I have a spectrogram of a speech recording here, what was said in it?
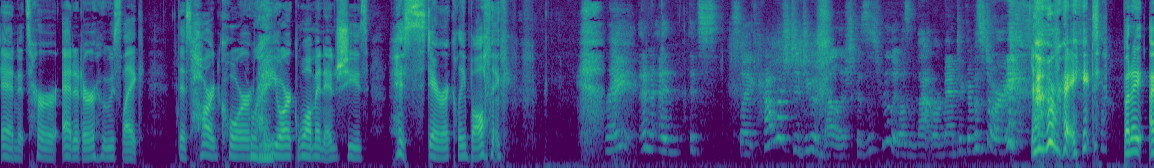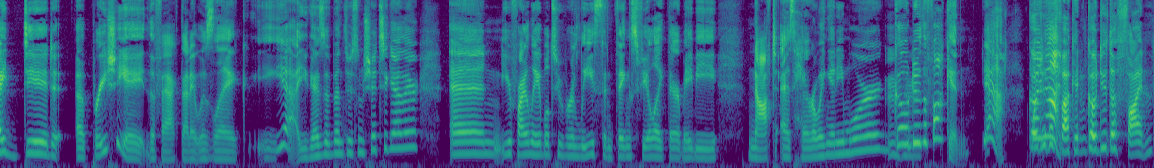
and it's her editor who's like this hardcore Right. New York woman, and she's hysterically bawling. Right? And, and it's, it's like, how much did you embellish? Because this really wasn't that romantic of a story. right? But I, I did appreciate the fact that it was like, yeah, you guys have been through some shit together, and you're finally able to release, and things feel like they're maybe not as harrowing anymore. Go Mhm. do the fucking. Yeah. Go Why do not? the fucking go do the fun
